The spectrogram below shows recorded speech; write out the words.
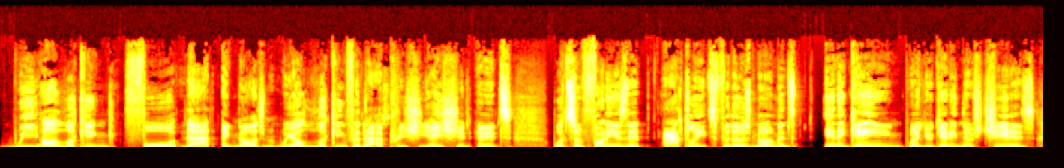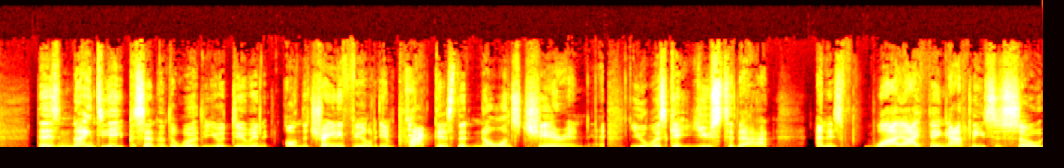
we are looking for that acknowledgement. We are looking for that appreciation. And it's what's so funny is that athletes, for those moments in a game where you're getting those cheers, there's 98% of the work that you're doing on the training field in practice that no one's cheering. You almost get used to that. And it's why I think athletes are so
